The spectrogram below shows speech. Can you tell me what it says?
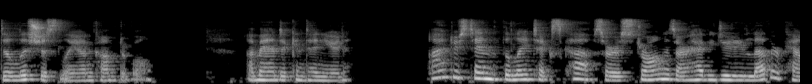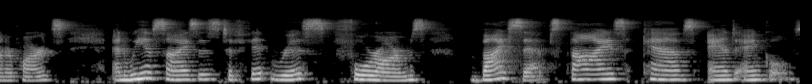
deliciously uncomfortable. Amanda continued, I understand that the latex cuffs are as strong as our heavy duty leather counterparts, and we have sizes to fit wrists, forearms, biceps, thighs, calves, and ankles.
